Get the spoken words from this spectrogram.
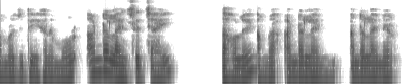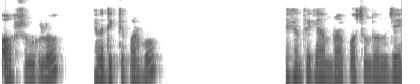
আমরা যদি এখানে মোর আন্ডারলাইনসে যাই, তাহলে আমরা আন্ডারলাইন আন্ডারলাইনের অপশনগুলো এখানে দেখতে পারব। এখান থেকে আমরা পছন্দ অনুযায়ী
